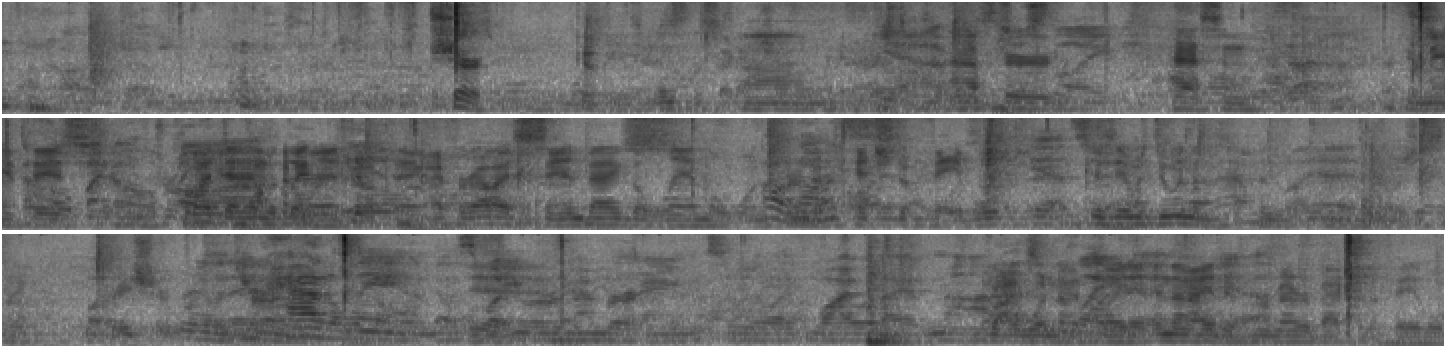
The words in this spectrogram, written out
When's the second Um, Yeah, after just like passing your man face. I don't I'll draw. pick My dad with the company. thing. I forgot I sandbagged the land the one Oh, turn no, to it's- pitch to Fable. Yeah, Because it was doing the map in my head. And I was just like, I'm pretty sure we're on the You turn. had a land, is what you were remembering. So you're like, why would I have not? Why wouldn't I played played it? And then I had to Yeah. remember back to the Fable.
